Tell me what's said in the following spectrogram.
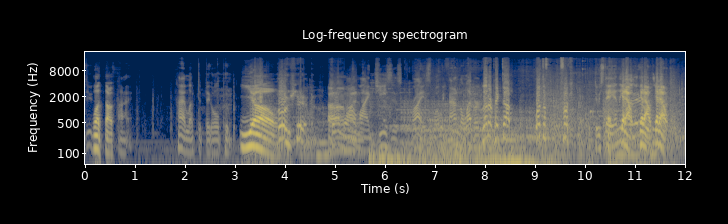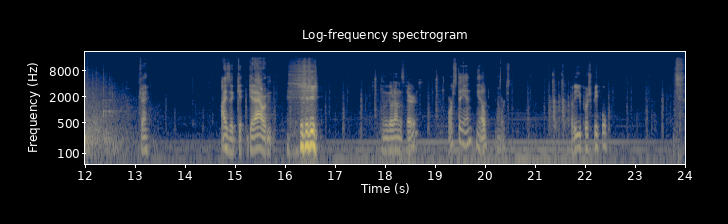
Dude, What the? F- I, I left a big old poop. Yo. Oh shit. Um. Oh my Jesus Christ! Well, we found the lever. letter picked up. What the fuck? Do we stay Hey, in the get out, elevator get out, get out. Okay. Isaac, get get out Can we go down the stairs? or stay in. Yeah, Nope. that works. How do you push people?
